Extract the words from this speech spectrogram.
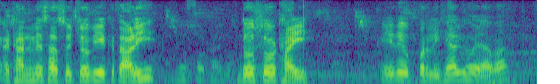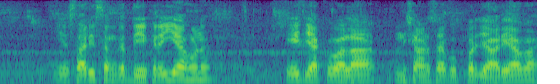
98724 41 228 228 ਇਹਦੇ ਉੱਪਰ ਲਿਖਿਆ ਵੀ ਹੋਇਆ ਵਾ। ਇਹ ਸਾਰੀ ਸੰਗਤ ਦੇਖ ਰਹੀ ਆ ਹੁਣ। ਇਹ ਜੱਕ ਵਾਲਾ ਨਿਸ਼ਾਨ ਸਾਹਿਬ ਉੱਪਰ ਜਾ ਰਿਹਾ ਵਾ।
